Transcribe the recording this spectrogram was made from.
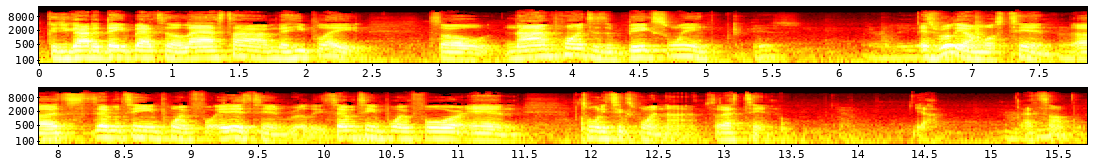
because you got to date back to the last time that he played. So nine points is a big swing. It is. It really. It's really almost 10. Uh, it's 17.4. It is 10, really. 17.4 and 26.9. So that's 10. Yeah, that's something.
